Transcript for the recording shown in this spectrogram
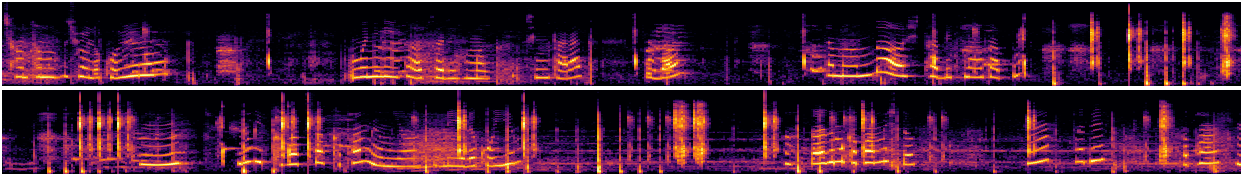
çantamızı şöyle koyuyorum. Vanilyayı da taramak için tarak. Burada. Tamam da şu tabletini alt attım. Hmm. Şunu bir kapatsak kapanmıyor mu ya? Şöyle yere koyayım. Hah, daha demin kapanmıştı. Hı, hadi. Kapan. Hı,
